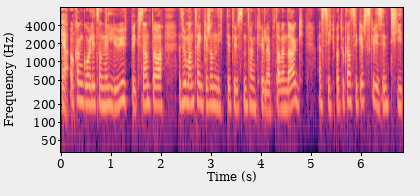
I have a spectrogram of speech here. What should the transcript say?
Ja. Og kan gå litt sånn i loop. ikke sant? Og jeg tror man tenker sånn 90 000 tanker i løpet av en dag. Og jeg er sikker på at Du kan sikkert skvise inn 10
